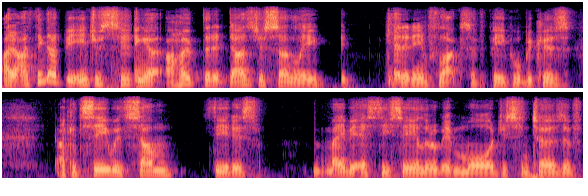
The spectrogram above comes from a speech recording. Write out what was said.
I, I think that'd be interesting. Uh, I hope that it does just suddenly get an influx of people because I could see with some theaters maybe STC a little bit more, just in terms of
